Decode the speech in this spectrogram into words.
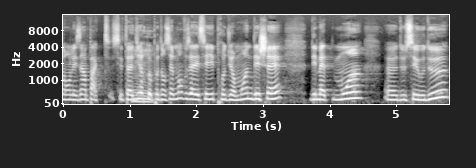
dans les impacts. C'est-à-dire Mhm. que potentiellement, vous allez essayer de produire moins de déchets, d'émettre moins euh, de CO2,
